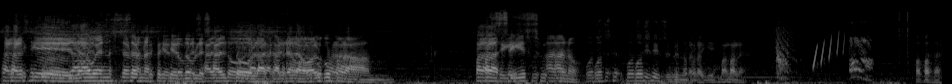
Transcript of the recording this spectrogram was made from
parece que ya voy a necesitar una especie de doble salto o la carrera o algo para... Para seguir subiendo... Ah, no, puedo, seguir subiendo por aquí, vale. Joder.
